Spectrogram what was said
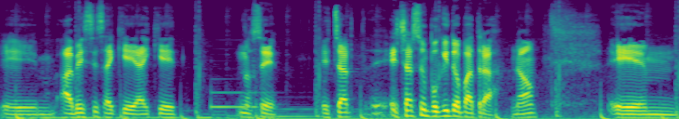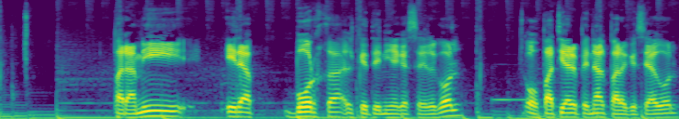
eh, a veces hay que, hay que, no sé, echar, echarse un poquito para atrás, ¿no? Eh, para mí era Borja el que tenía que hacer el gol o patear el penal para que sea gol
